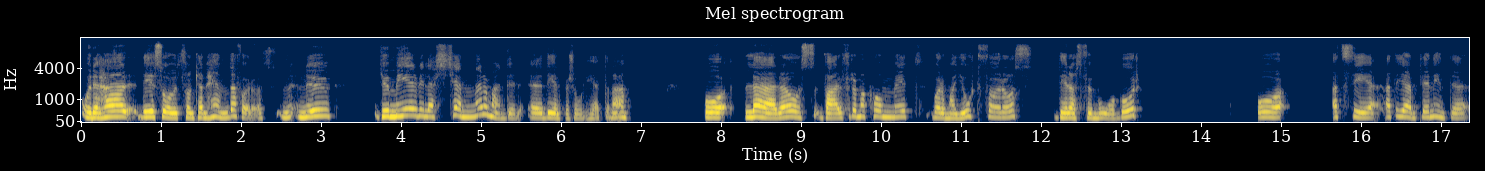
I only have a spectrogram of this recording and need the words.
Och det här, det är så som kan hända för oss. Nu ju mer vi lär känna de här del, eh, delpersonligheterna och lära oss varför de har kommit, vad de har gjort för oss, deras förmågor. Och att se att egentligen inte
